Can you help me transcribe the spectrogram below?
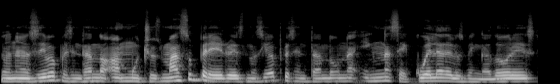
donde nos iba presentando a muchos más superhéroes, nos iba presentando una, en una secuela de los Vengadores,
